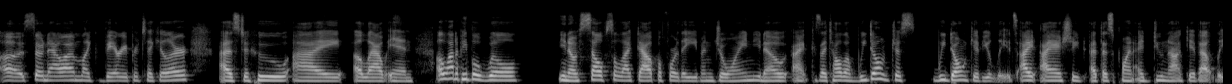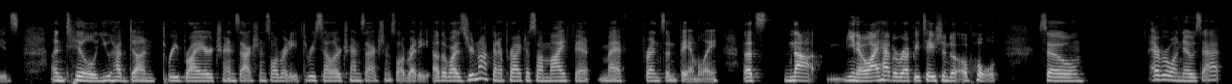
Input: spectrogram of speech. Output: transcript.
Uh, so now i'm like very particular as to who i allow in. A lot of people will you know self-select out before they even join you know because I, I, tell them we don't just we don't give you leads. I, I actually at this point i do not give out leads until you have done three buyer transactions already three seller transactions already. Otherwise you're not going to practice on my fa- my friends and family. That's not you know i have a reputation to uphold. So everyone knows that.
